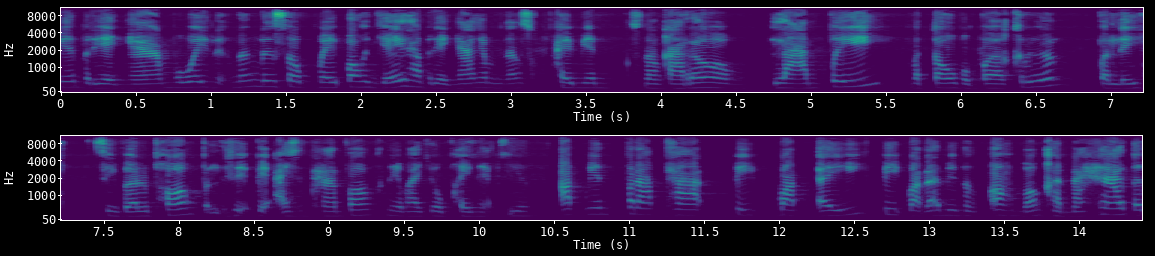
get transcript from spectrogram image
មានបរិញ្ញាមួយលើកហ្នឹងឬសូមមេប៉ុសនិយាយថាបរិញ្ញាខ្ញុំមិនដឹងហើយមានស្នងការរងឡាន2ម៉ូតូ7គ្រឿង ប៉ូលីសស៊ីវិលផងប៉ូលីសពាក់ឯកសណ្ឋានផងគ្នាមកយក20នាក់ជាងអត់មានប្រាប់ថាពីបាត់អីពីបាត់អីមានទាំងអស់ហ្មងគ្រាន់តែហៅទៅ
